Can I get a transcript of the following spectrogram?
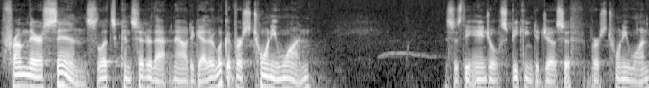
from their sins. Let's consider that now together. Look at verse 21. This is the angel speaking to Joseph, verse 21.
